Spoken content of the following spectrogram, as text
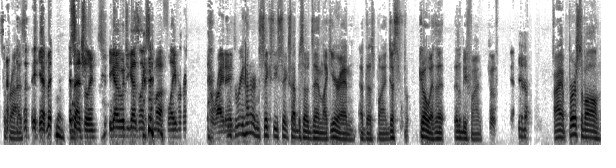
Surprise. yeah, but essentially, you guys would you guys like some uh, flavor right 366 episodes in, like you're in at this point. Just go with it. It'll be fine. Go. Yeah. All right. First of all,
